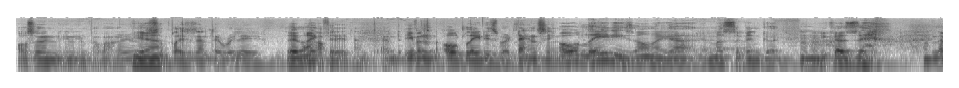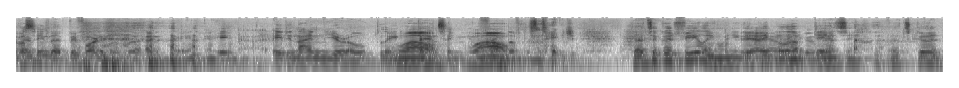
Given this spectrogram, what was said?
also in, in, in Bavaria, Yeah. some places, and they really They liked loved it. and, and even old ladies were dancing. Old ladies, oh my God, it must have been good Mhm. because they, Never seen that before. It was an 89 year old lady Wow. dancing in Wow. front of the stage. that's a good feeling when you get Yeah, yeah, people really up good, yeah. dancing. That's good.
